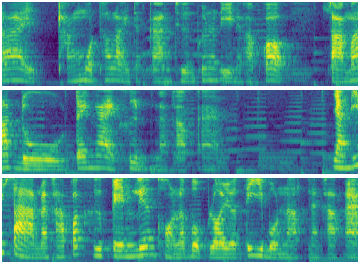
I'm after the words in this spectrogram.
ได้ทั้งหมดเท่าไหร่จากการเชิญเพื่อนนั่นเองนะครับ ก็สามารถดูได้ง่ายขึ้นนะครับอ่าอย่างที่ 3 นะครับก็คือเป็นเรื่องของระบบ loyalty bonus นะครับอะ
